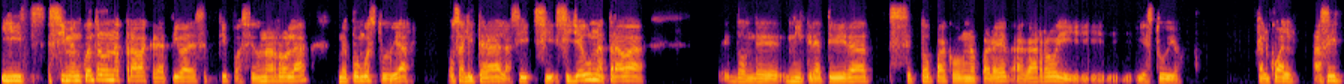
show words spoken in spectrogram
Y si me encuentro una traba creativa de ese tipo, así una rola, me pongo a estudiar. O sea, literal, así, si, si llega una traba donde mi creatividad se topa con una pared, agarro y, y estudio. Tal cual. Así,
